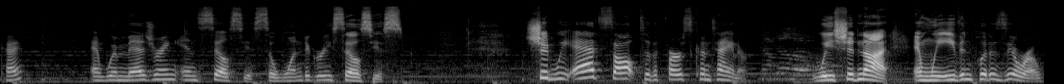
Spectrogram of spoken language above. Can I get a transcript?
Okay? And we're measuring in Celsius, so one degree Celsius. Should we add salt to the first container? No. We should not. And we even put a zero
